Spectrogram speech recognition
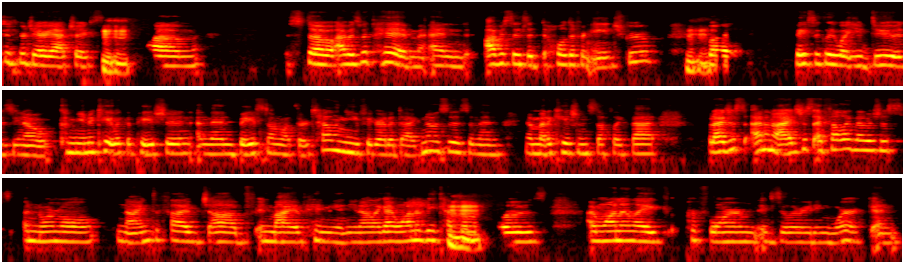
for geriatrics. Mm-hmm. Um, so I was with him, and obviously it's a whole different age group, mm-hmm. but basically what you do is you know communicate with the patient and then based on what they're telling you, you figure out a diagnosis and then you know medication stuff like that but i just i don't know i just i felt like that was just a normal nine to five job in my opinion you know like i want to be kept mm-hmm. on toes. I want to like perform exhilarating work and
